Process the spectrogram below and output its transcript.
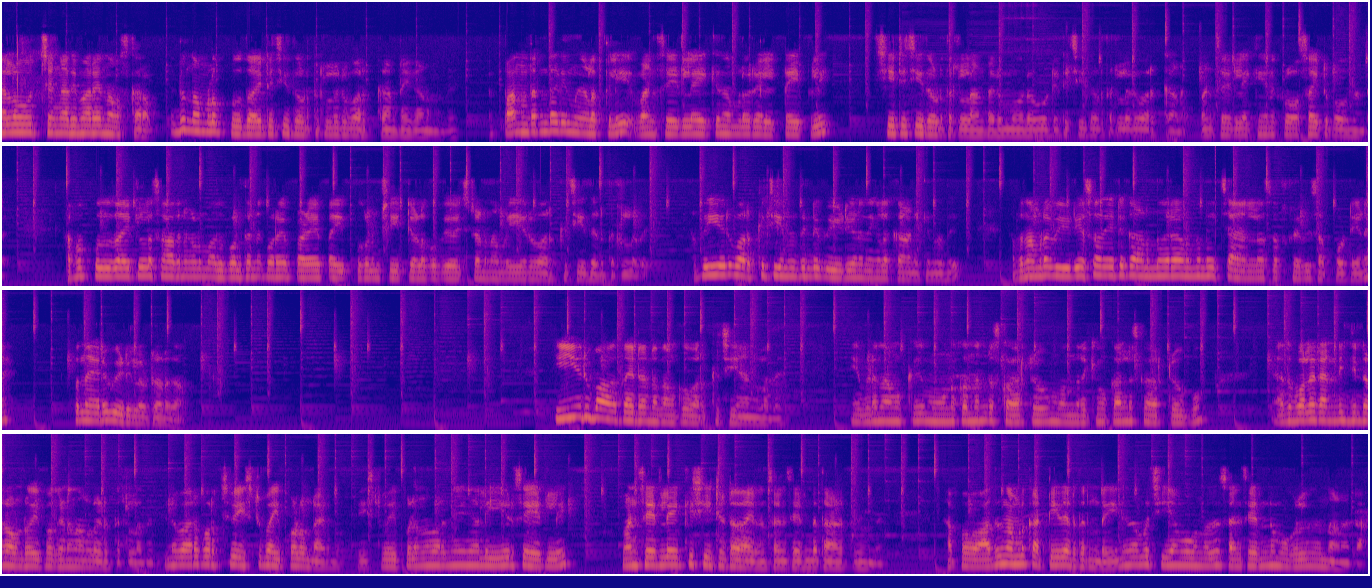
Hello ചങ്ങാതിമാരെ നമസ്കാരം. ഇത് നമ്മൾ പുതുതായിട്ട് ചെയ്തു കൊടുത്തിട്ടുള്ള ഒരു വർക്കാണ് കാണുന്നത്. പന്ത്രണ്ട് അടി നീളത്തിൽ വൺ സൈഡിലേക്ക് നമ്മളൊരു എൽ ടൈപ്പിൽ ഷീറ്റ് ചെയ്ത് കൊടുത്തിട്ടുള്ളതാണ് ഒരു മൂല കൂട്ടിയിട്ട് ചെയ്ത് കൊടുത്തിട്ടുള്ള ഒരു വർക്കാണ് വൺ സൈഡിലേക്ക് ഇങ്ങനെ ക്രോസ് ആയിട്ട് പോകുന്നുണ്ട്. അപ്പോൾ പുതുതായിട്ടുള്ള സാധനങ്ങളും അതുപോലെ തന്നെ കുറേ പഴയ പൈപ്പുകളും ഷീറ്റുകളൊക്കെ ഉപയോഗിച്ചിട്ടാണ് നമ്മൾ ഈ ഒരു വർക്ക് ചെയ്തെടുത്തിട്ടുള്ളത്. അപ്പോൾ ഈ ഒരു വർക്ക് ചെയ്യുന്നതിന്റെ വീഡിയോ ആണ് നിങ്ങളെ കാണിക്കുന്നത്. അപ്പോൾ നമ്മുടെ വീഡിയോസ് ആദ്യമായിട്ട് കാണുന്നവരാണെന്നുണ്ടെങ്കിൽ ചാനൽ സബ്സ്ക്രൈബ് സപ്പോർട്ട് ചെയ്യണേ. അപ്പോൾ നേരെ വീഡിയോയിലോട്ട് കിടക്കാം. ഈ ഒരു ഭാഗത്തായിട്ടാണ് നമുക്ക് വർക്ക് ചെയ്യാനുള്ളത്. ഇവിടെ നമുക്ക് മൂന്ന് കൊന്നന്റെ സ്ക്വയർ ട്യൂബും ഒന്നരയ്ക്ക് മുക്കാലിന്റെ സ്ക്വയർ ട്യൂബും അതുപോലെ രണ്ട് ഇഞ്ചിന്റെ റൗണ്ട് പൈപ്പൊക്കെയാണ് നമ്മൾ എടുത്തിട്ടുള്ളത്. പിന്നെ വേറെ കുറച്ച് വേസ്റ്റ് പൈപ്പുകളുണ്ടായിരുന്നു വേസ്റ്റ് പൈപ്പുകൾ എന്ന് പറഞ്ഞു കഴിഞ്ഞാൽ ഈ ഒരു സൈഡിൽ വൺ സൈഡിലേക്ക് ഷീറ്റ് ഇട്ടതായിരുന്നു സൺസൈഡിന്റെ താഴത്ത് നിന്ന്. അപ്പോൾ അത് നമ്മൾ കട്ട് ചെയ്തെടുത്തിട്ടുണ്ട്. ഇനി നമ്മൾ ചെയ്യാൻ പോകുന്നത് സൺസൈഡിന്റെ മുകളിൽ നിന്നാണ് കേട്ടോ.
